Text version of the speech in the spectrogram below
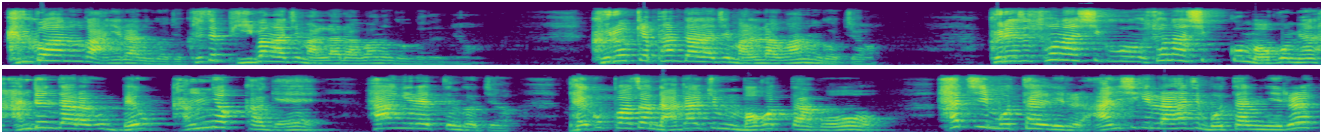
그거 하는 거 아니라는 거죠. 그래서 비방하지 말라라고 하는 거거든요. 그렇게 판단하지 말라고 하는 거죠. 그래서 손 안 씻고, 손 안 씻고 먹으면 안 된다라고 매우 강력하게 항의를 했던 거죠. 배고파서 나달 좀 먹었다고 하지 못할 일을, 안식일 날 하지 못할 일을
